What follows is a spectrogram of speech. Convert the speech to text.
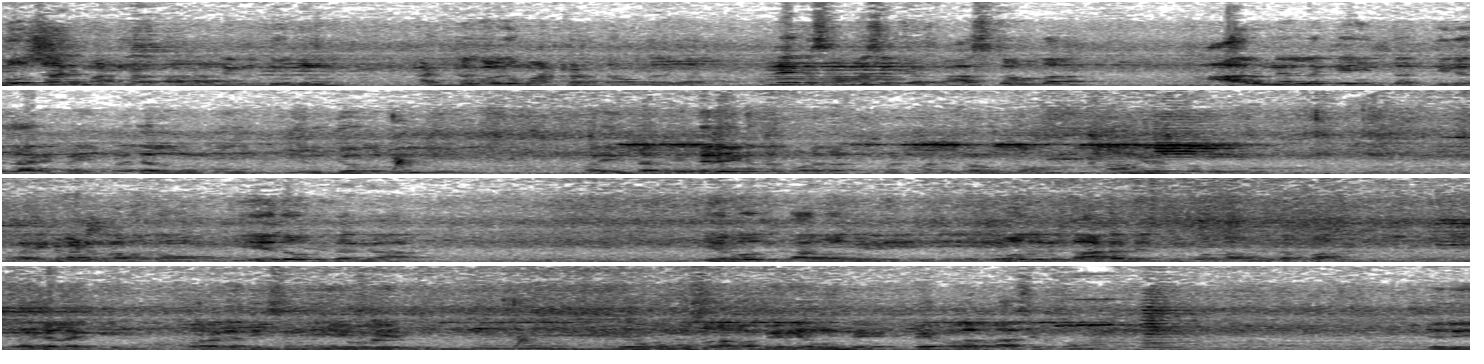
రోజుసారి మాట్లాడుతూ ఉన్నారు నిరుద్యోగులు అడ్డుగోలుగా మాట్లాడుతూ ఉన్నారు అనేక సమస్యలు కదా రాష్ట్రంలో ఆరు నెలలకే ఇంత దిగజారిపోయి ప్రజల నుండి నిరుద్యోగుల నుండి మరి ఇంత వ్యతిరేకత కూడా ప్రభుత్వం కాంగ్రెస్ ప్రభుత్వం. మరి ఇటువంటి ప్రభుత్వం ఏదో విధంగా ఏ రోజుకి ఆ రోజు రోజుని దాట వేస్తూ పోతా ఉంది తప్ప ప్రజలకి త్వరగా తీసింది ఏమి లేదు ఇది ఒక ముసలమ్మ పేరు ఉండే పేపర్లో రాసింది. ఇది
